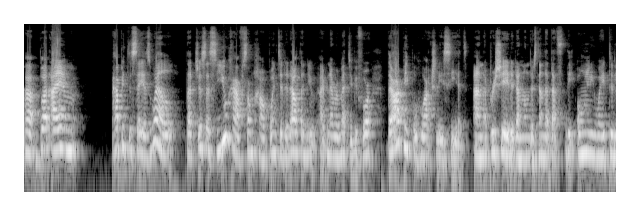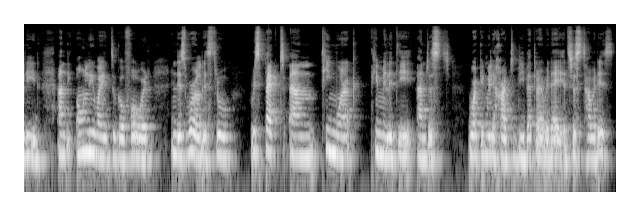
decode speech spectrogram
Uh, but I am happy to say as well that just as you have somehow pointed it out and you I've never met you before there are people who actually see it and appreciate it and understand that that's the only way to lead and the only way to go forward in this world is through respect and teamwork humility and just working really hard to be better every day. It's just how it is.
